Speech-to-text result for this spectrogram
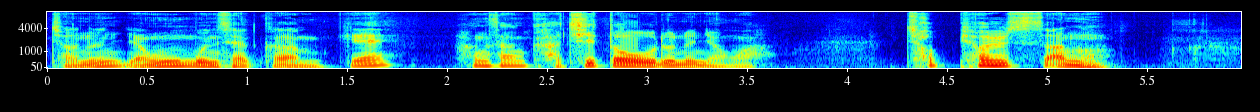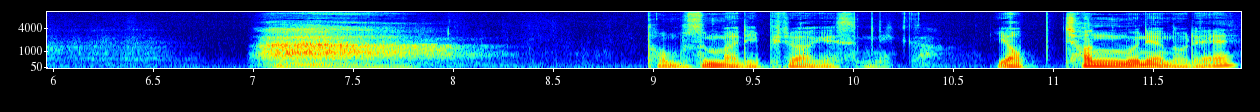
저는 영웅 본색과 함께 항상 같이 떠오르는 영화 첩혈쌍 아, 더 무슨 말이 필요하겠습니까? 엽천문의 노래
